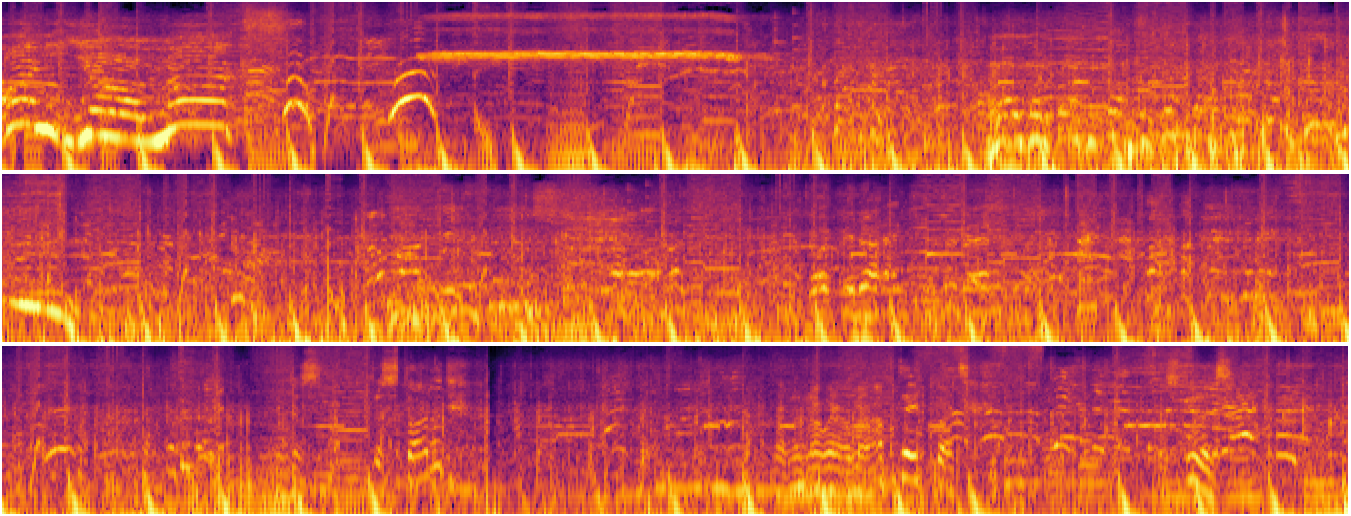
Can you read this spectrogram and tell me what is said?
on your marks. Let's do this.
